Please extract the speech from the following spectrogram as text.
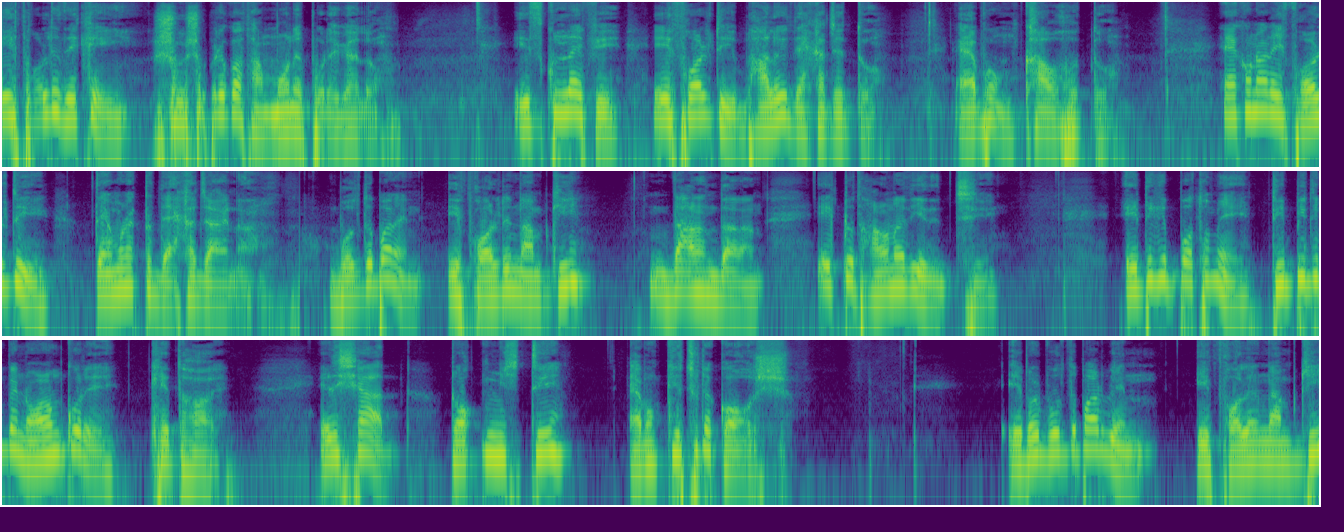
এই ফলটি দেখেই শৈশবের কথা মনে পড়ে গেল। স্কুল লাইফে এই ফলটি ভালোই দেখা যেত এবং খাওয়া হতো। এখন আর এই ফলটি তেমন একটা দেখা যায় না। বলতে পারেন, এই ফলটির নাম কি? দাঁড়ান দাঁড়ান একটু ধারণা দিয়ে দিচ্ছি। এটিকে প্রথমে টিপি টিপে নরম করে খেতে হয়। এর স্বাদ টক মিষ্টি এবং কিছুটা কষ। এবার বলতে পারবেন, এই ফলের নাম কি?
